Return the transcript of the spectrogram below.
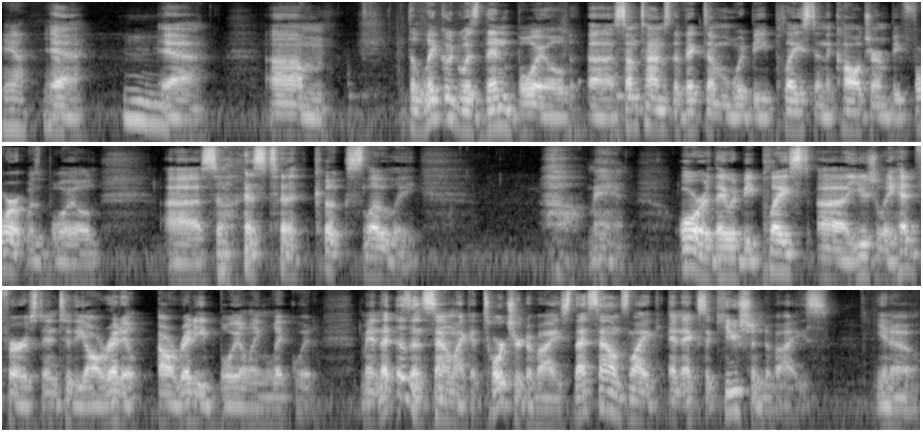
Yeah. Yeah. Yeah. Um, the liquid was then boiled. Uh, sometimes the victim would be placed in the cauldron before it was boiled uh, so as to cook slowly. Oh, man. Or they would be placed, uh, usually head first, into the already already boiling liquid. Man, that doesn't sound like a torture device. That sounds like an execution device. You know?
